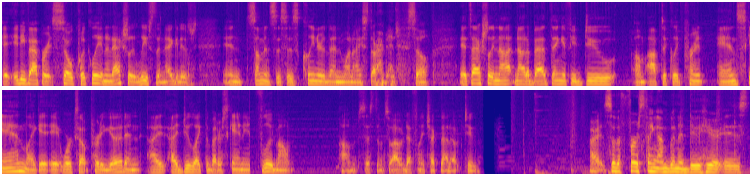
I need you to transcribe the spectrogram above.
it, it, evaporates so quickly and it actually leaves the negatives in some instances cleaner than when I started. So it's actually not, not a bad thing if you do um, optically print and scan, like it, it, works out pretty good. And I, I do like the better scanning fluid mount um, system. So I would definitely check that out too. All right, so the first thing I'm gonna do here is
